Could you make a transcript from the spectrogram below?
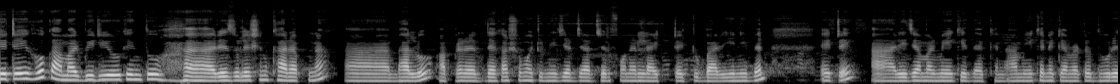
যেটাই হোক, আমার ভিডিও কিন্তু রেজুলেশন খারাপ না। ভালো। আপনারা দেখার সময় একটু নিজের যার যার ফোনের লাইটটা একটু বাড়িয়ে নেবেন। এটাই। আর এই যে আমার মেয়েকে দেখেন, আমি এখানে ক্যামেরাটা ধরে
